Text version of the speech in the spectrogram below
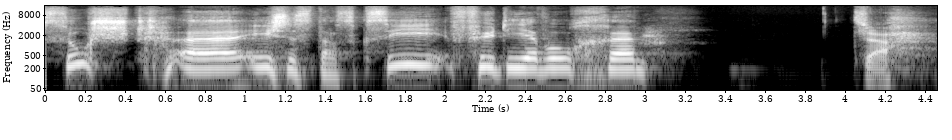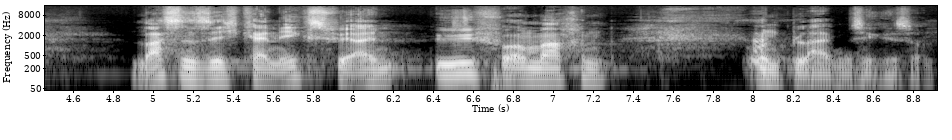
Sonst äh, ist es das für diese Woche. Tja, lassen Sie sich kein X für ein Ü vormachen und bleiben Sie gesund.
